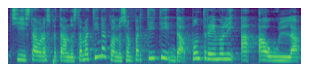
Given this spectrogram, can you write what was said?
ci stavano aspettando stamattina quando siamo partiti da Pontremoli a Aulla.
